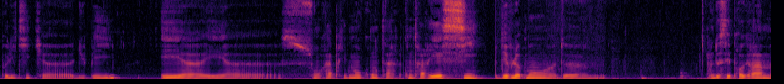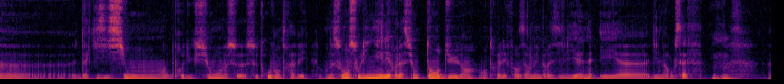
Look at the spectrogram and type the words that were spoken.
politique euh, du pays et, euh, et, euh, sont rapidement contra- contrariés si le développement de, de ces programmes euh, d'acquisition, de production se, se trouve entravé. On a souvent souligné les relations tendues hein, entre les forces armées brésiliennes et Dilma Rousseff Mhm. euh,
